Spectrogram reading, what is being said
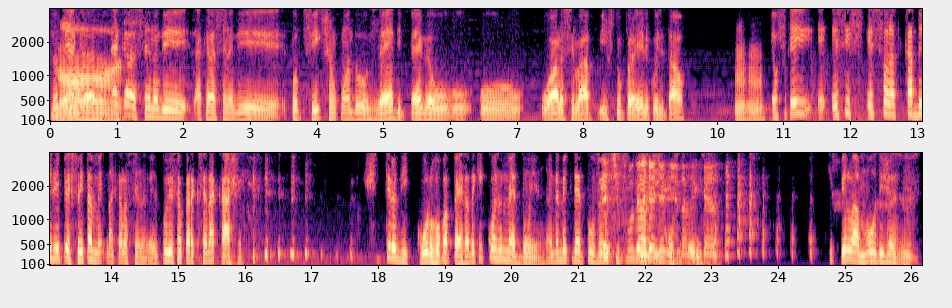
não, tem aquela, não tem Nossa. aquela cena de aquela cena de Pulp Fiction quando o Zed pega o, o, o, Wallace lá e estupra ele, coisa e tal. Uhum. Eu fiquei. Esse, esse fanático caberia perfeitamente naquela cena, velho. Ele poderia ser o cara que sai da caixa. Tira de couro, roupa apertada, que coisa medonha. Ainda bem que Deadpool Eu, veio. tipo, deu uma redimida, né, cara? Que, pelo amor de Jesus.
